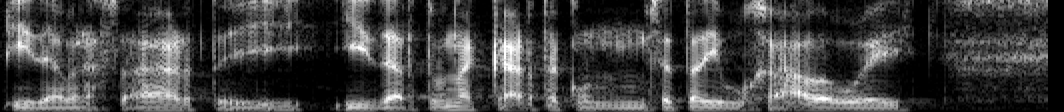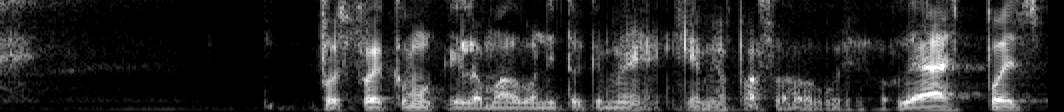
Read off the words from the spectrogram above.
y de abrazarte y, y, darte una carta con un Z dibujado, güey. Pues fue como que lo más bonito que me, que me ha pasado, güey. O sea, después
